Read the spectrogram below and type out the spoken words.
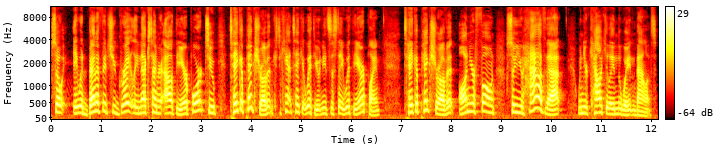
So it would benefit you greatly next time you're out at the airport to take a picture of it because you can't take it with you. It needs to stay with the airplane. Take a picture of it on your phone so you have that when you're calculating the weight and balance.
